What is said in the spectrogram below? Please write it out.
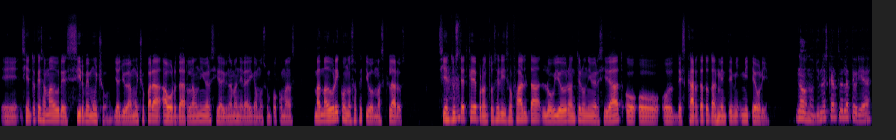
eh, siento que esa madurez sirve mucho y ayuda mucho para abordar la universidad de una manera, digamos, un poco más, más madura y con unos objetivos más claros. ¿Siente usted que de pronto se le hizo falta, lo vio durante la universidad o, descarta totalmente mi, teoría? No, no, yo no descarto la teoría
